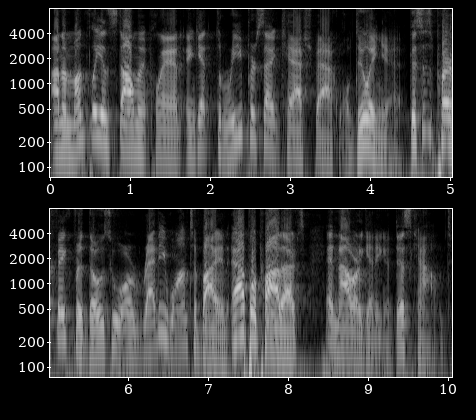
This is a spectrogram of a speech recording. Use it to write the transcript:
on a monthly installment plan and get 3% cash back while doing it. This is perfect for those who already want to buy an Apple product and now are getting a discount.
